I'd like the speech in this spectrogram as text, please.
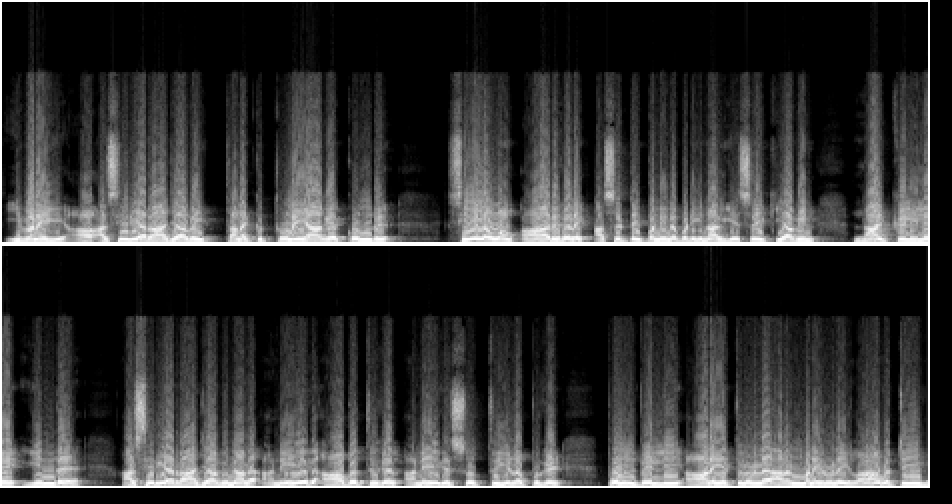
இவனை அ- அசீரியா ராஜாவை தனக்கு துணையாக கொண்டு சீலவம் ஆறுகளை அசட்டை பண்ணினபடியினால் எசைக்கியாவின் நாட்களிலே இந்த அசிரியா ராஜாவினால அநேக ஆபத்துகள் அநேக சொத்து இழப்புகள் பொன் வெள்ளி ஆலயத்தில் உள்ள அரண்மனையில் உள்ள எல்லாவற்றையும்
